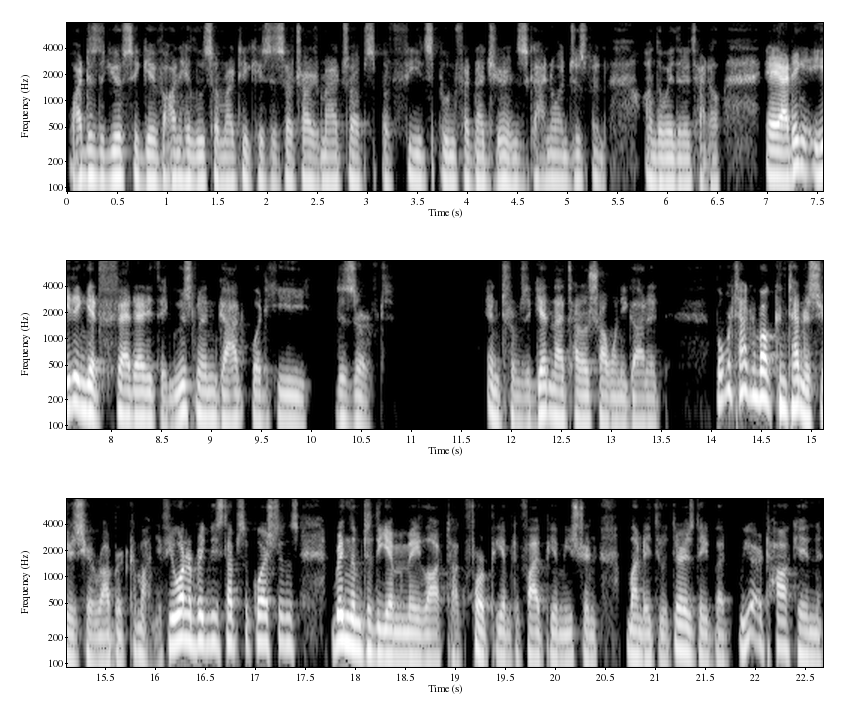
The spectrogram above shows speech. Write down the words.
Why does the UFC give Angelusa and Marti cases charge matchups, but feed spoon-fed Nigerians Ngannou and Usman on the way to the title? Hey, I didn't. He didn't get fed anything. Usman got what he deserved in terms of getting that title shot when he got it. But we're talking about contender series here, Robert. Come on. If you want to bring these types of questions, bring them to the MMA Lock Talk, 4 p.m. to 5 p.m. Eastern, Monday through Thursday. But we are talking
